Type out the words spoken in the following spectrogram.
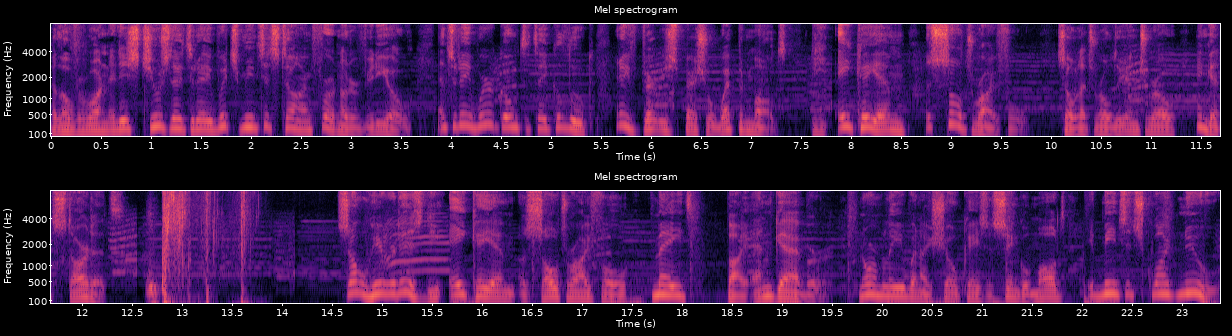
Hello everyone, it is Tuesday today, which means it's time for another video. And today we're going to take a look at a very special weapon mod, the AKM Assault Rifle. So let's roll the intro and get started. So here it is, the AKM Assault Rifle, made by Ngabber. Normally when I showcase a single mod, it means it's quite new.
